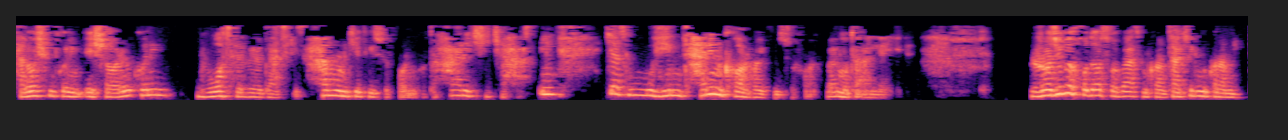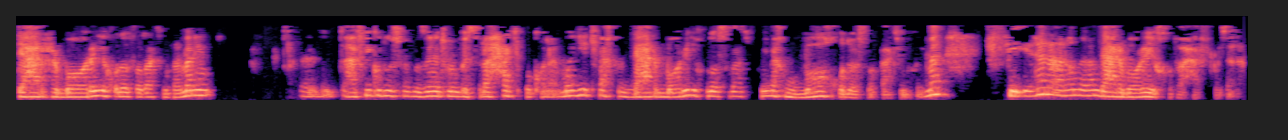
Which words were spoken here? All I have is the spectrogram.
تلاش می‌کنیم اشاره کنیم whatever that is. همون که فیلسوفان می‌گفت هر چی که هست. این یکی از مهمترین کارهای فیلسوفان و متعلقینه راجع به خدا صحبت می‌کنم. تاکید می‌کنم درباره خدا صحبت می‌کنم. من این هفته که دوست ذهنتون به اصطلاح حک بکنم ما یک وقت درباره خدا صحبت می‌کنیم وقت با خدا صحبت می‌کنیم. من فعلا الان دارم درباره خدا حرف می‌زنم.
